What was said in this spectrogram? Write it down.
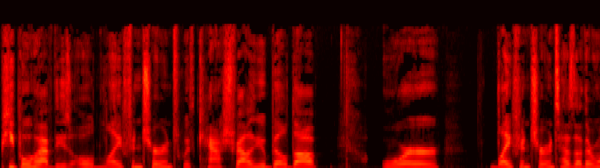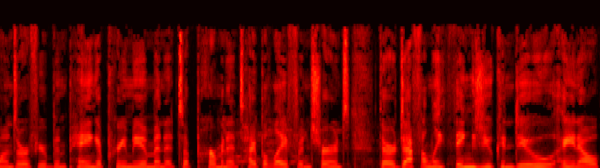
people who have these old life insurance with cash value build up or life insurance has other ones or if you've been paying a premium and it's a permanent type of life insurance there are definitely things you can do you know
